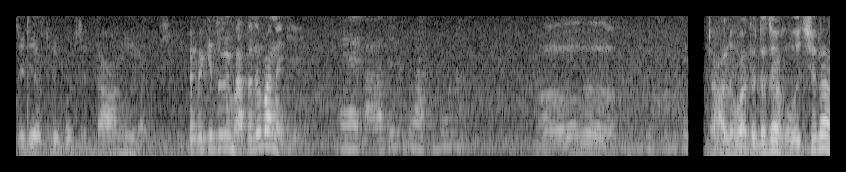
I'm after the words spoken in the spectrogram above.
সিরিয়াসলি বলছে, দারুণ লাগছে। কি তুমি ভাতে দেবা নাকি? আলু ভাতেটা যা হয়েছে না,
